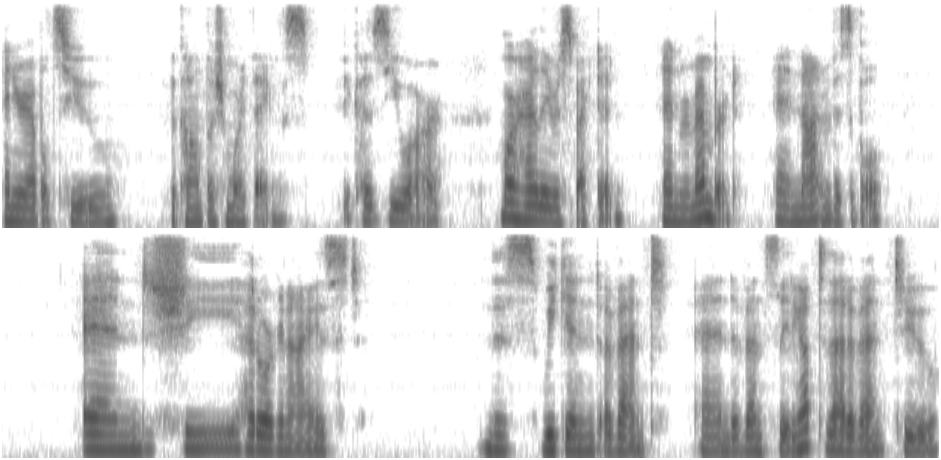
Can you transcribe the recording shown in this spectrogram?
and you're able to accomplish more things because you are more highly respected and remembered and not invisible. And she had organized this weekend event and events leading up to that event to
